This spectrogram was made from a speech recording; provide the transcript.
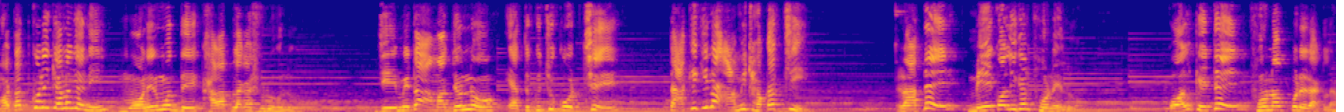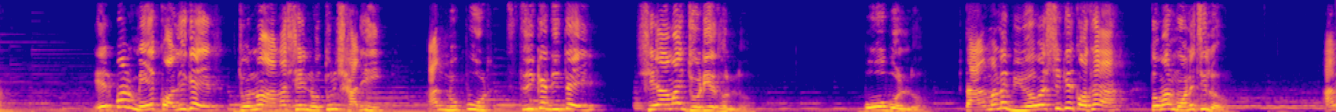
হঠাৎ করে কেন জানি মনের মধ্যে খারাপ লাগা শুরু হলো। যে মেয়েটা আমার জন্য এত কিছু করছে, তাকে কিনা আমি ঠকাচ্ছি? রাতে মেয়ে কলিগের ফোন এলো। কল কেটে ফোন অফ করে রাখলাম। এরপর মেয়ে কলিগের জন্য আনা সেই নতুন শাড়ি আর নুপুর স্ত্রীকে দিতেই সে আমায় জড়িয়ে ধরলো। বউ বলল, তার মানে বিবাহবার্ষিকীর কথা তোমার মনে ছিল? আর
